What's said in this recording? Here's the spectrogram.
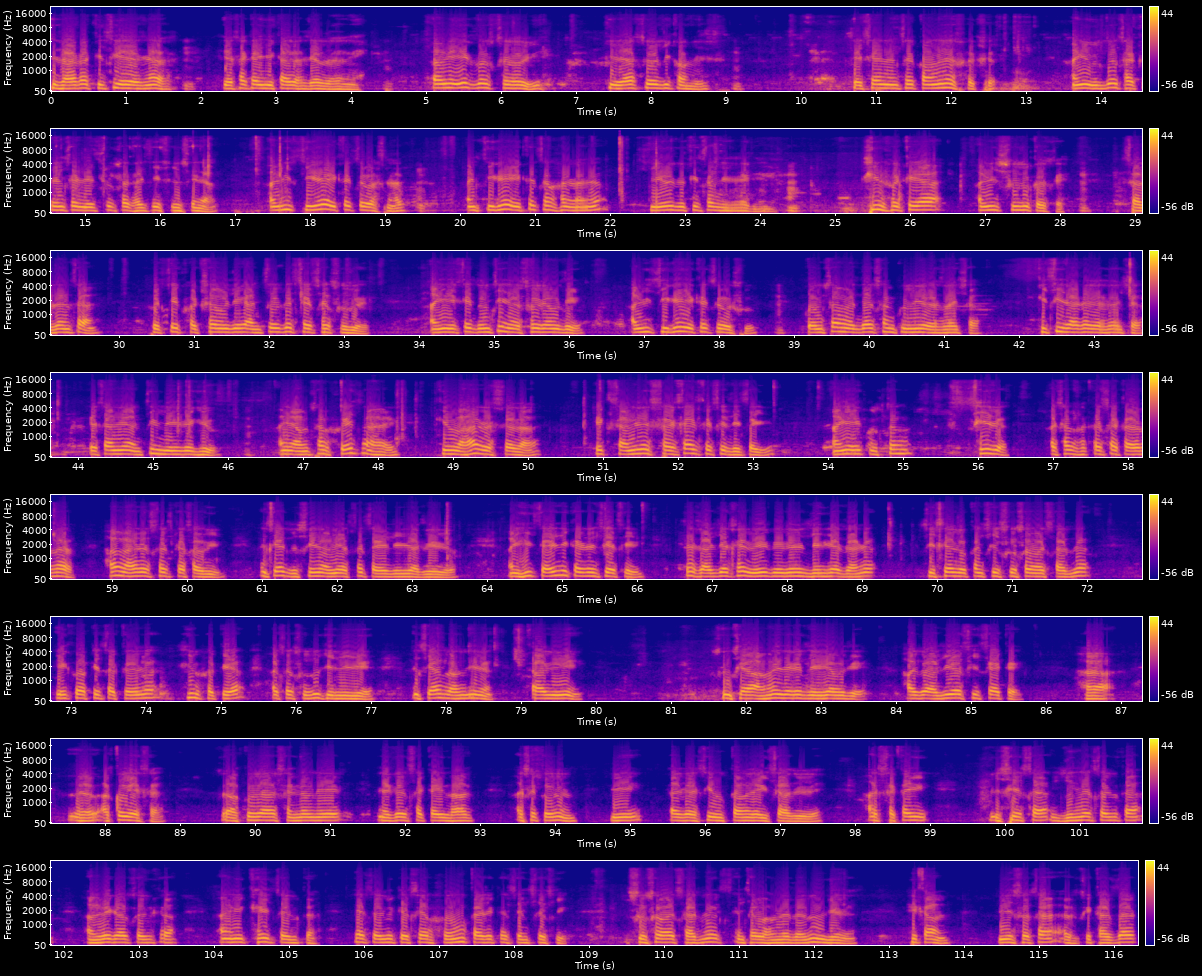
जागा किती येणार याचा काही निकाल झाला नाही. आम्ही एक गोष्ट ठरवली. की राष्ट्रवादी काँग्रेस. त्याच्यानंतर काँग्रेस पक्ष आणि उद्धव ठाकरेंच्या नेतृत्वाखालची शिवसेना. आम्ही तिघे एकत्र बसणार. आणि तिघे एकत्रपणानं निवडणुकीचा निर्णय घेणार. ही प्रक्रिया आम्ही सुरू करतोय. साधारणतः प्रत्येक पक्षामध्ये अंतर्गत चर्चा सुरू आहे. आणि येत्या दोन तीन आठवड्यामध्ये आम्ही तिघे एकत्र असू. कोणता मतदारसंघ कुणी रचवायचा किती जागा रचवायच्या याचा आम्ही अंतिम निर्णय घेऊ. आणि आमचा प्रयत्न आहे की महाराष्ट्राला एक चांगलं सरकार कसं देता येईल आणि एक उत्तम स्थिर अशा प्रकारचा कारभार हा महाराष्ट्रात कसा होईल? त्या दृष्टीने आम्ही आता तयारी लागलेली आणि ही तयारी करायची असेल तर राज्याच्या वेगवेगळ्या जिल्ह्यात जाणं तिथल्या लोकांशी सुसंवाद साधणं एक वाक्यता करणं ही प्रक्रिया आता सुरू केलेली आहे. आणि त्या भावनेनं काल मी तुमच्या अहमदनगर जिल्ह्यामध्ये हा जो आदिवासी चॅट आहे हा अकोल्याचा अकोला संगमनेर नगर सकाळी भाग असं करून मी काल रात्री मुक्कामाला इथं आहे. आज सकाळी विशेषतः जुन्नर तालुका आंबेगाव तालुका आणि खेड तालुका या तालुक्याच्या प्रमुख कार्यकर्त्यांच्याशी सुसंवाद साधणं त्यांच्या भावना जाणून घेणं हे काम मी स्वतः आमचे खासदार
